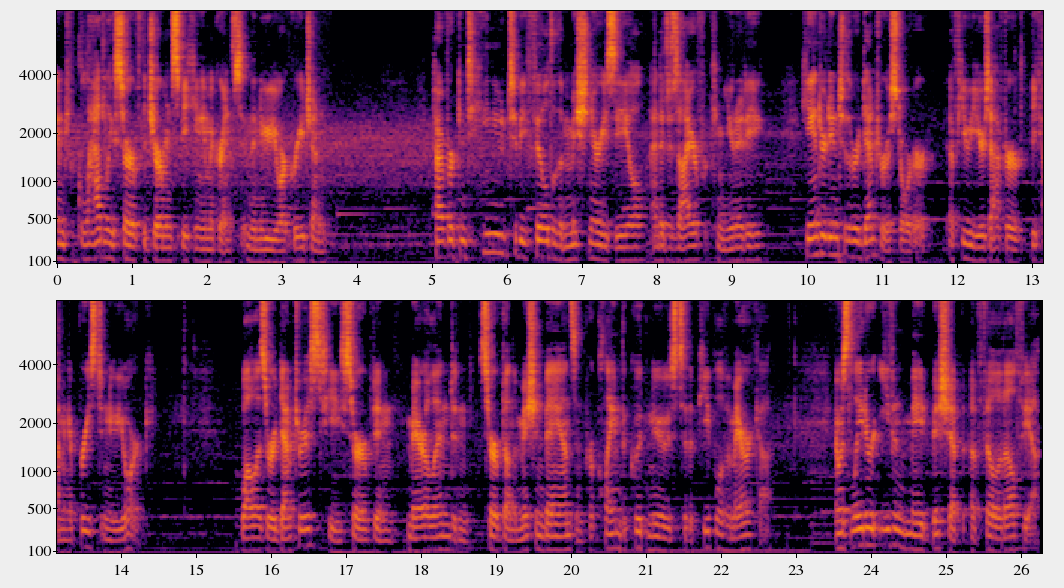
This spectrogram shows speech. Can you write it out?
and gladly served the German-speaking immigrants in the New York region. However, continued to be filled with a missionary zeal and a desire for community, he entered into the Redemptorist order a few years after becoming a priest in New York. While as a Redemptorist, he served in Maryland and served on the mission bands and proclaimed the good news to the people of America, and was later even made Bishop of Philadelphia.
